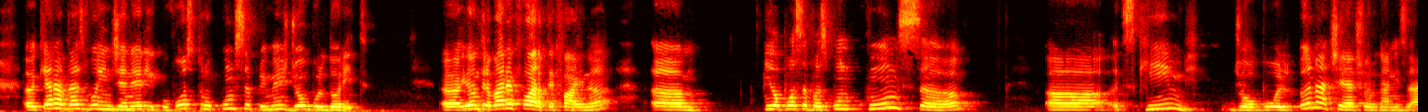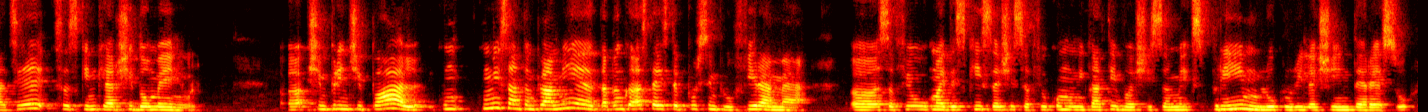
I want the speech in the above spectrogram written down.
Chiar aveți voi inginerii cu vostru cum să primești jobul dorit. Uh, e o întrebare foarte faină. Um, eu pot să vă spun cum să uh, îți schimbi jobul în aceeași organizație, să schimbi chiar și domeniul. Uh, și în principal, cum, cum mi s-a întâmplat mie, dar pentru că asta este pur și simplu firea mea, să fiu mai deschisă și să fiu comunicativă și să-mi exprim lucrurile și interesul.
